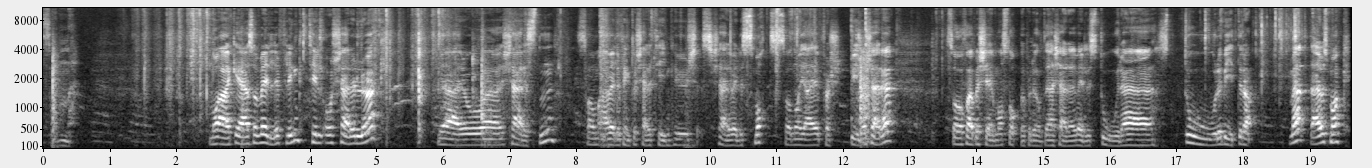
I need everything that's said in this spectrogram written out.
Sånn. Nå er ikke jeg så veldig flink til å skjære løk. Det er jo eh, kjæresten som er veldig flink til å skjære ting. Hun skjærer veldig smått, så når jeg først begynner å skjære, så får jeg beskjed om å stoppe pga. at jeg skjærer veldig store, store biter. Men det er jo smak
